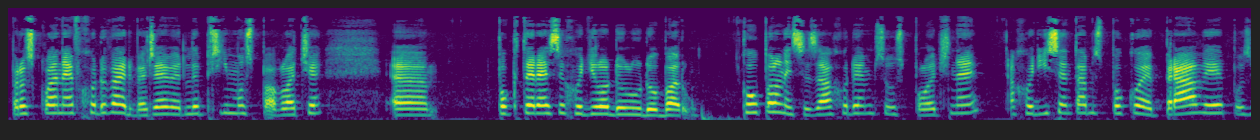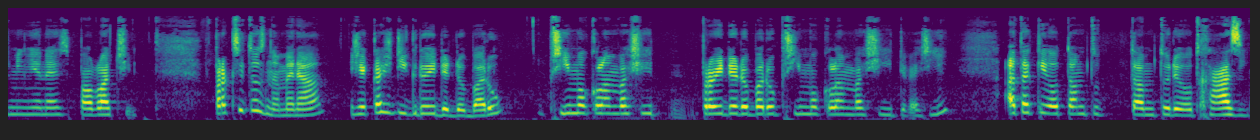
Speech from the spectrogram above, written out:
Prosklené vchodové dveře vedly přímo z Pavlače, e, po které se chodilo dolů do baru. Koupelny se záchodem jsou společné a chodí se tam z pokoje právě po zmíněné Pavlači. V praxi to znamená, že každý, kdo jde do baru, přímo kolem vašich, projde do baru přímo kolem vašich dveří a taky od tamtu, tamtudy odchází.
